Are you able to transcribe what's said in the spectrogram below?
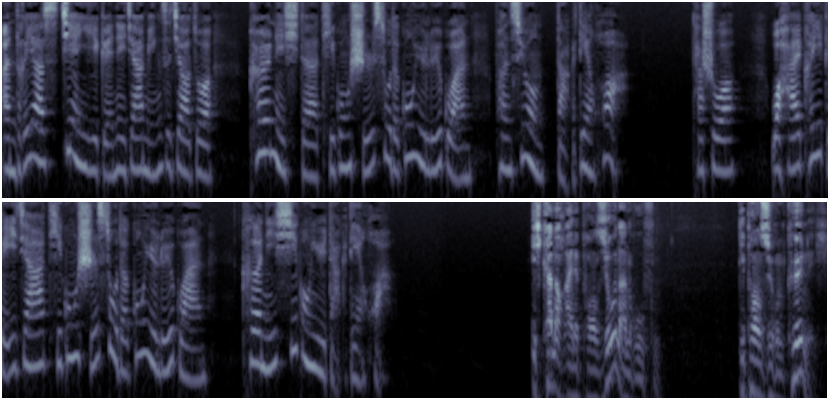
安德烈亚斯建议给那家名字叫做 Kernish 的提供食宿的公寓旅馆 Pension 打个电话。他说：“我还可以给一家提供食宿的公寓旅馆科尼西公寓打个电话。” Ich kann auch eine Pension anrufen. Die Pension König.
